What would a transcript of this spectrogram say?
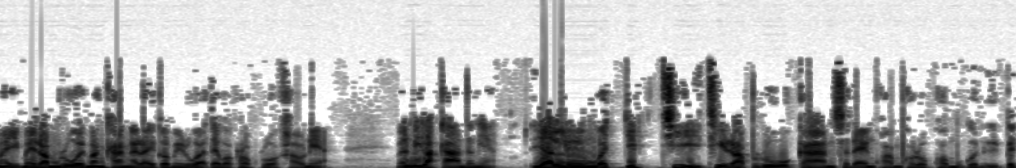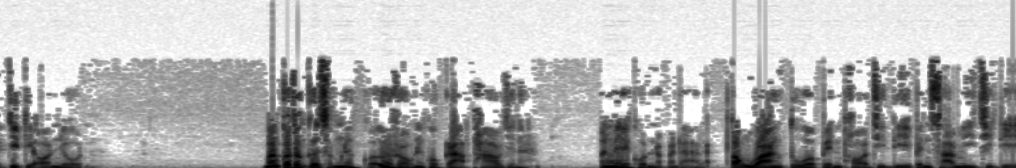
ไม่ไม่ร่ำรวยมั่งคั่งอะไร ก็ไม่รู้แต่ว่าครอบครัวเขาเนี่ย มันมีหลักการตรงนี้อย่าลืมว่าจิตที่ที่รับรู้การแสดงความเคารพของบุคคลอื่น เป็นจิตที่อ่อนโยน มันก็ต้องเกิดสำนึกว่าเออเราเนี่ยเขากราบเท้าใช่ไห มันไม่ใช่คนธรรมดาแหละต้องวางตัวเป็นพ่อที่ดี เป็นสามีที่ดี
